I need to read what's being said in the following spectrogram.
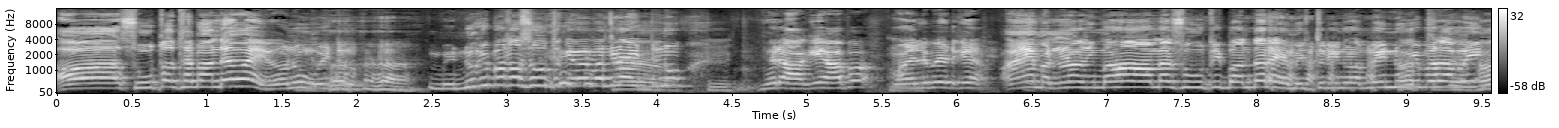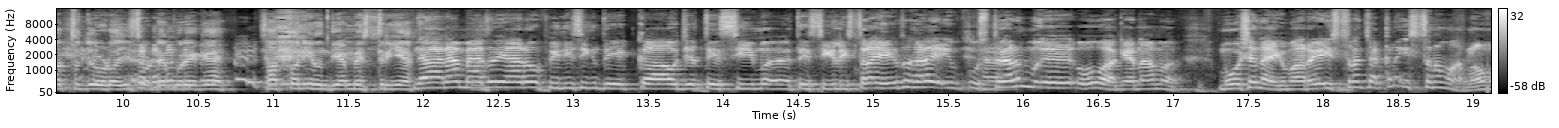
ਆ ਸੂਤ ਉੱਥੇ ਬੰਦੇ ਹੋਏ ਉਹਨੂੰ ਇੱਟ ਨੂੰ। ਮੈਨੂੰ ਕੀ ਪਤਾ ਸੂਤ ਕਿਵੇਂ ਬੰਨਣਾ ਇੱਟ ਨੂੰ? ਫਿਰ ਆ ਕੇ ਆਪ ਮੈਂ ਲਪੇਟ ਕੇ ਐਂ ਬੰਨਣਾ ਸੀ ਮੈਂ ਹਾਂ ਮੈਂ ਸੂਤ ਹੀ ਬੰਨਦਾ ਰਿਹਾ ਮਿਸਤਰੀ ਨਾਲ ਮੈਨੂੰ ਕੀ ਪਤਾ ਬਈ। ਹੱਥ ਜੋੜੋ ਜੀ ਛੋਟੇ ਮੁਰੇ ਕਹੇ ਸਭ ਤੋਂ ਨਹੀਂ ਹੁੰਦੀਆਂ ਮਿਸਤਰੀਆਂ। ਨਾ ਨਾ ਮੈਂ ਤਾਂ ਯਾਰ ਉਹ ਫਿਨਿਸ਼ਿੰਗ ਦੇਖ ਕੇ ਉਹ ਜਤੇ ਸੀ ਤੇਸੀ ਗਲ ਇਸ ਤਰ੍ਹਾਂ ਇੱਕ ਤਾਂ ਸਾਡੇ ਉਸ ਤਰ੍ਹਾਂ ਉਹ ਆ ਗਿਆ ਨਾਮ ਮੋਸ਼ਨ ਆਇਆ ਮਾਰ ਇਸ ਤਰ੍ਹਾਂ ਚੱਕਣਾ ਇਸ ਤਰ੍ਹਾਂ ਮਾਰਨਾ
